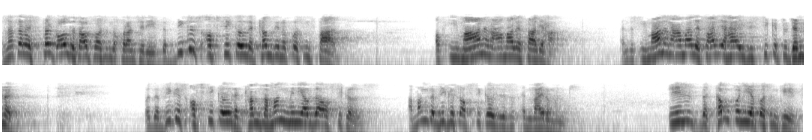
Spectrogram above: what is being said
Allah Ta'ala has spelled all this out for us in the Quran Sharif. The biggest obstacle that comes in a person's path of Iman and Amal Salihah. And this Iman and Amal Salihah is his ticket to Jannah. But the biggest obstacle that comes among many other obstacles, among the biggest obstacles is environment. Is the company a person keeps.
